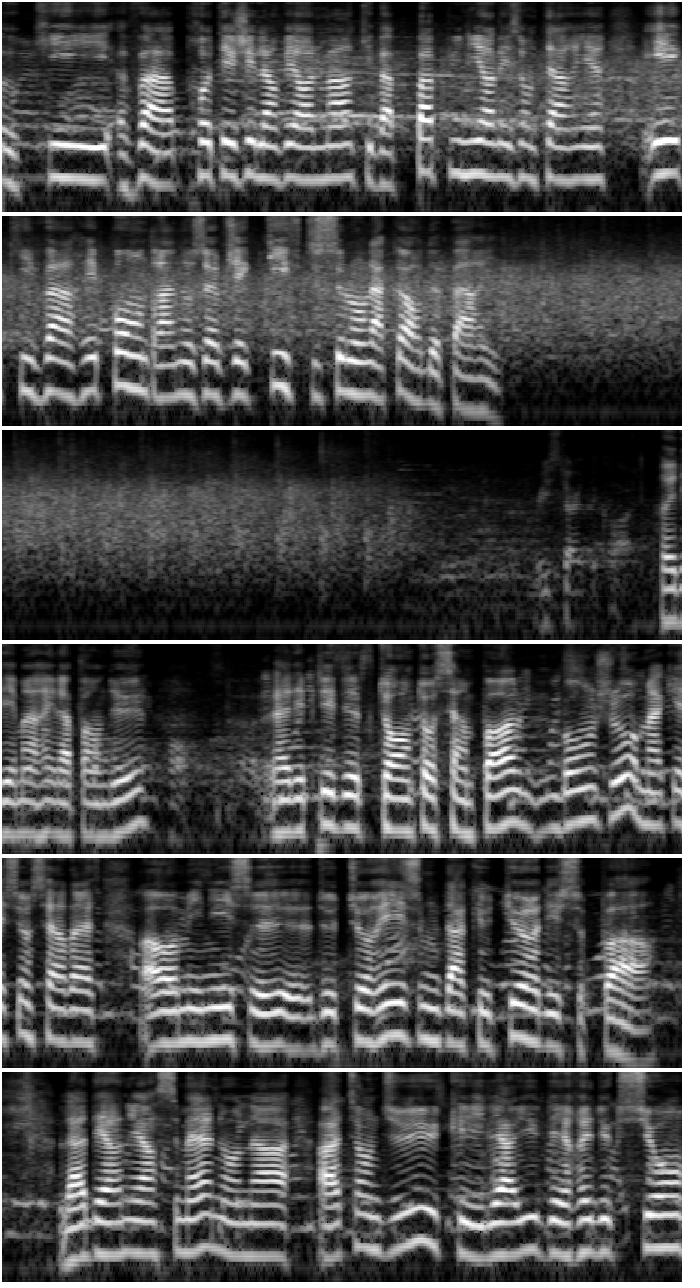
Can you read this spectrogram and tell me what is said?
euh, qui va protéger l'environnement, qui ne va pas punir les Ontariens et qui va répondre à nos objectifs selon l'accord de Paris. Redémarrer la pendule. La députée de Toronto-Saint-Paul, bonjour. Ma question s'adresse au ministre du Tourisme, de la Culture et du Sport. La dernière semaine, on a attendu qu'il y a eu des réductions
